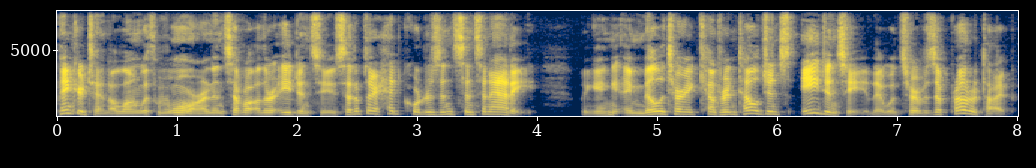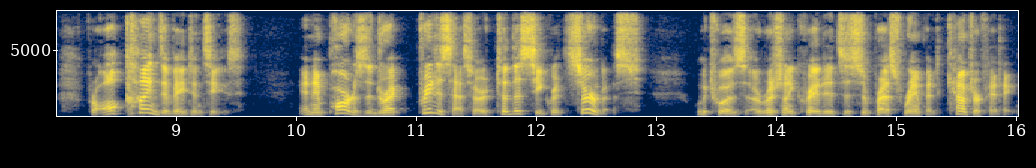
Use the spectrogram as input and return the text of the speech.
Pinkerton, along with Warne and several other agencies, set up their headquarters in Cincinnati, beginning a military counterintelligence agency that would serve as a prototype for all kinds of agencies, and in part as a direct predecessor to the Secret Service, which was originally created to suppress rampant counterfeiting.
